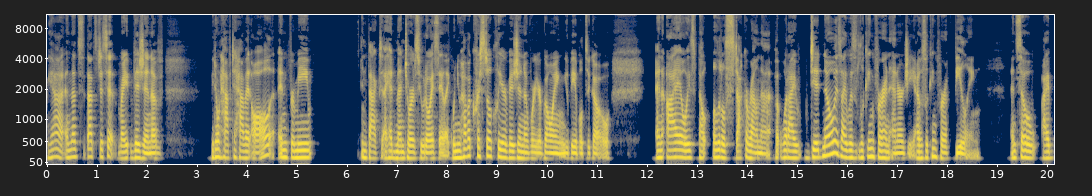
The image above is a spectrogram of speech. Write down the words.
Yeah. And that's, that's just it, right? Vision of we don't have to have it all. And for me, in fact, I had mentors who would always say, like, when you have a crystal clear vision of where you're going, you'll be able to go And I always felt a little stuck around that. But what I did know is I was looking for an energy. I was looking for a feeling. And so I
